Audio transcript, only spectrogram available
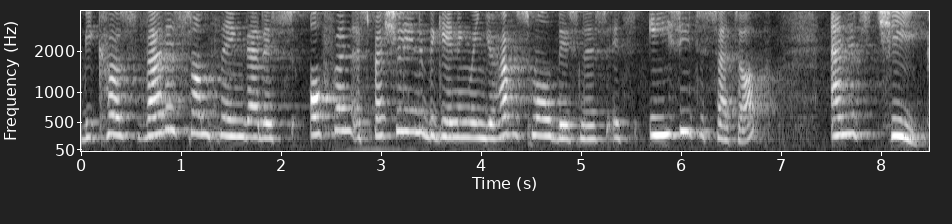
because that is something that is often, especially in the beginning when you have a small business, it's easy to set up and it's cheap.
